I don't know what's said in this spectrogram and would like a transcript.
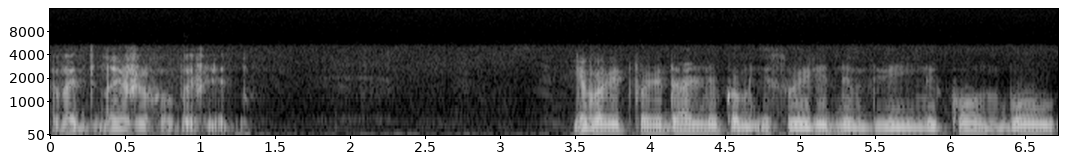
ведмежого вигляду. Його відповідальником і своєрідним двійником був,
